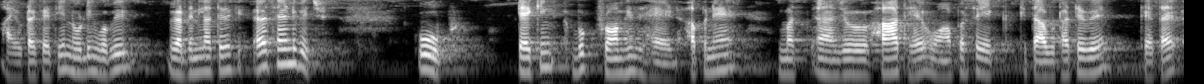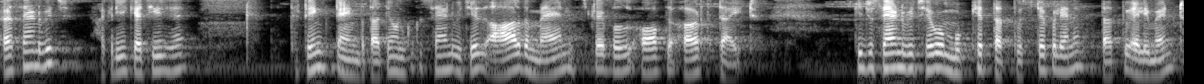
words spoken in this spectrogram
आयोटा कहती है नोडिंग वो भी गर्दनी लाते हुए कि a sandwich Oop taking book from his head अपने मस्त जो हाथ है, वहाँ पर से एक किताब उठाते हुए कहता है अ सैंडविच आखिर ये क्या चीज़ है? थिंक टैंक बताते हैं उनको कि sandwiches are the main staple of the earth diet कि जो सैंडविच है वो मुख्य तत्व, स्टेपल यानी तत्व एलिमेंट,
